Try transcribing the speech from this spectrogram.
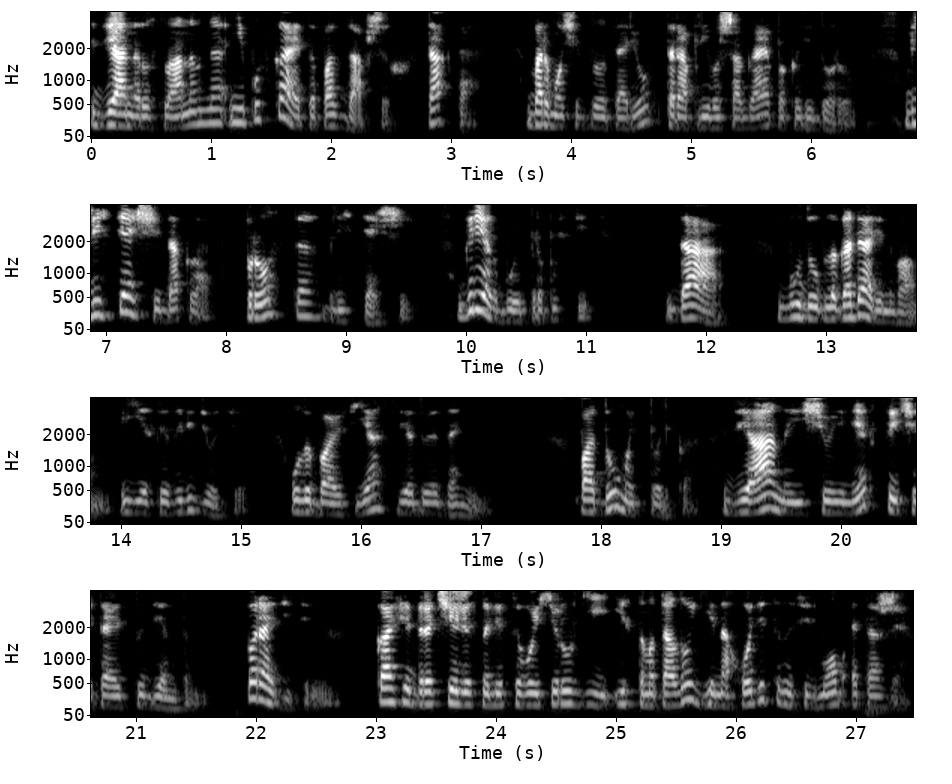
Диана Руслановна не пускает опоздавших. Так-то? Бормочет Золотарев, торопливо шагая по коридору. Блестящий доклад. Просто блестящий. Грех будет пропустить. Да, буду благодарен вам, если заведете. Улыбаюсь я, следуя за ним. Подумать только, Диана еще и лекции читает студентам. Поразительно. Кафедра челюстно-лицевой хирургии и стоматологии находится на седьмом этаже.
